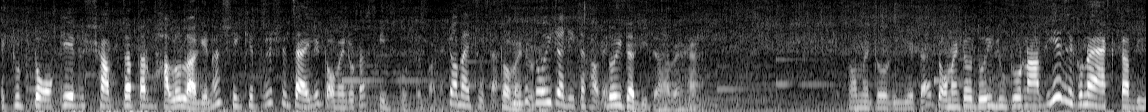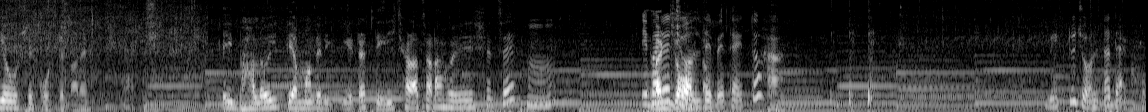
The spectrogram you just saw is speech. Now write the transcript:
একটু টকের স্বাদটা তার ভালো লাগে না সেই ক্ষেত্রে সে চাইলে টমেটোটা স্কিপ করতে পারে। টমেটোটা টমেটো দইটা দিতে হবে। দইটা দিতে হবে হ্যাঁ। টমেটোর ইয়েটা টমেটো দই দুটো না দিয়ে যে কোনো একটা দিয়েও সে করতে পারে। এই ভালোই তে- আমাদের ইয়েটা তেল ছাড়া ছাড়া হয়ে এসেছে। হুম। এবারে জল দেবে তাই তো? হ্যাঁ। একটু জলটা দেখো।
